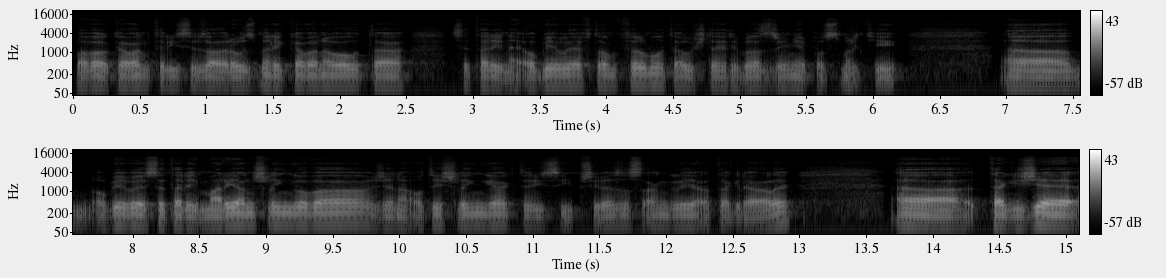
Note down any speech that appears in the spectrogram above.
Pavel Kavan, který si vzal Rosemary Kavanovou, ta se tady neobjevuje v tom filmu, ta už tehdy byla zřejmě po smrti. Objevuje se tady Marian Šlingová, žena Oty Šlinga, který si ji přivezl z Anglie a tak dále. Takže uh,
